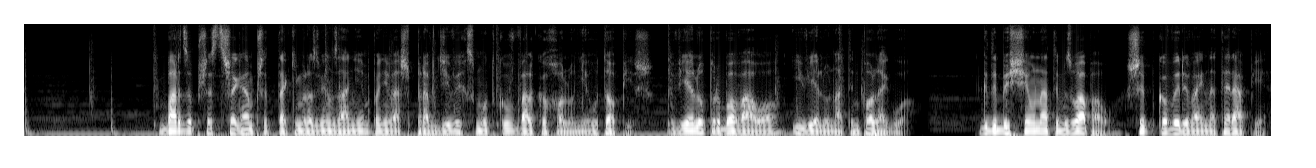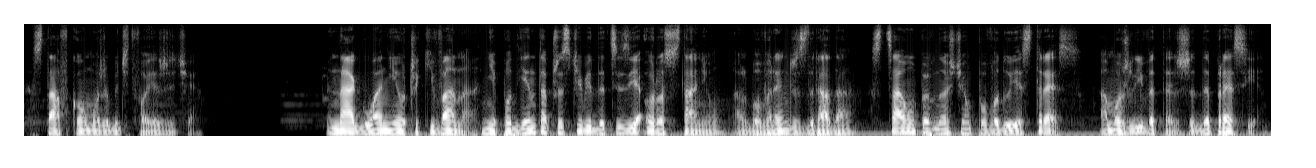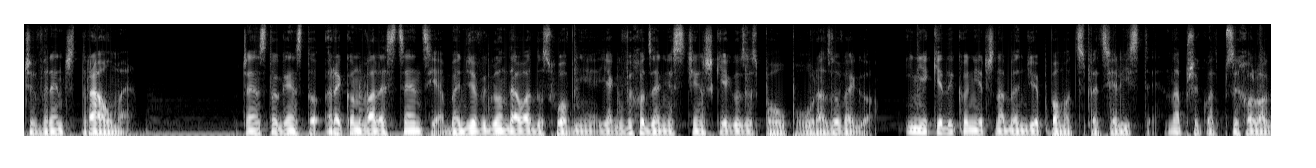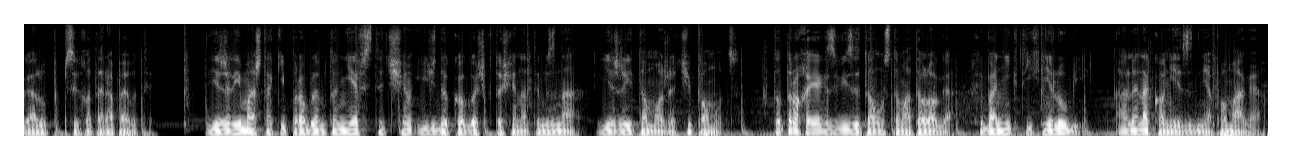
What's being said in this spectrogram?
Bardzo przestrzegam przed takim rozwiązaniem, ponieważ prawdziwych smutków w alkoholu nie utopisz. Wielu próbowało i wielu na tym poległo. Gdybyś się na tym złapał, szybko wyrywaj na terapię. Stawką może być Twoje życie. Nagła, nieoczekiwana, niepodjęta przez Ciebie decyzja o rozstaniu albo wręcz zdrada z całą pewnością powoduje stres, a możliwe też, że depresję czy wręcz traumę. Często gęsto rekonwalescencja będzie wyglądała dosłownie jak wychodzenie z ciężkiego zespołu półrazowego i niekiedy konieczna będzie pomoc specjalisty, np. psychologa lub psychoterapeuty. Jeżeli masz taki problem, to nie wstydź się iść do kogoś, kto się na tym zna, jeżeli to może ci pomóc. To trochę jak z wizytą u stomatologa. Chyba nikt ich nie lubi, ale na koniec dnia pomaga.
